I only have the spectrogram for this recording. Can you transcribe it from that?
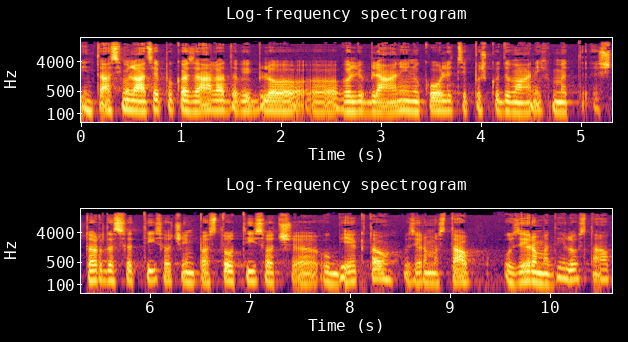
In ta simulacija je pokazala, da bi bilo v Ljubljani in okolici poškodovanih med 40 tisoč in pa 100 tisoč objektov oziroma stavb oziroma delov stavb.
